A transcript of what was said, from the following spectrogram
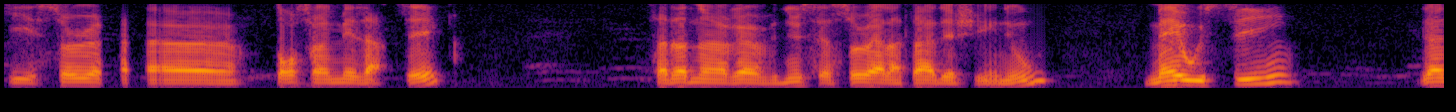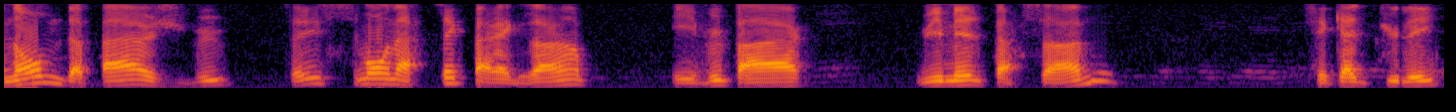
qui est sur, euh, sur un de mes articles, ça donne un revenu, c'est sûr, à la terre de chez nous, mais aussi le nombre de pages vues. Si mon article, par exemple, est vu par 8000 personnes, c'est calculé.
